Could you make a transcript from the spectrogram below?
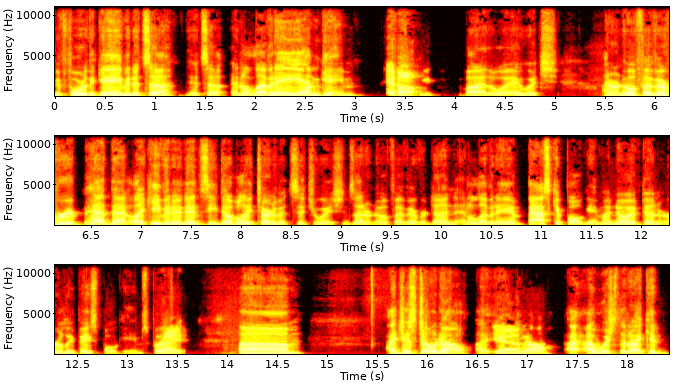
before the game, and it's a it's a an 11 a.m. game, yeah. by the way, which I don't know if I've ever had that, like even in NCAA tournament situations. I don't know if I've ever done an 11 a.m. basketball game. I know I've done early baseball games, but right. Um, I just don't know. I, yeah. You know, I, I wish that I could.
